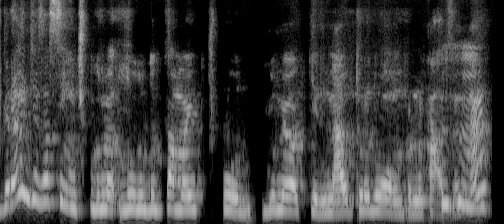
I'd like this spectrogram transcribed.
grandes assim, tipo, do, do, do tamanho tipo, do meu aqui, na altura do ombro, no caso, uhum. né?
